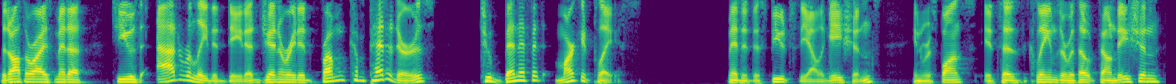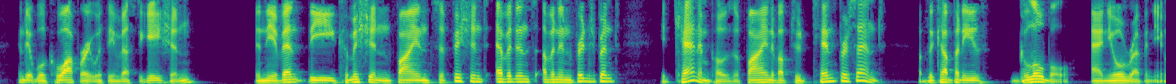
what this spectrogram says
that authorize Meta to use ad related data generated from competitors to benefit Marketplace. Meta disputes the allegations. In response, it says the claims are without foundation and it will cooperate with the investigation. In the event the Commission finds sufficient evidence of an infringement, it can impose a fine of up to 10% of the company's global annual revenue.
